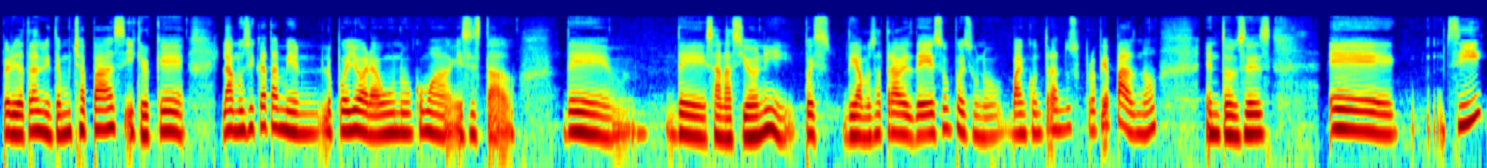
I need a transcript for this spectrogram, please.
pero ella transmite mucha paz y creo que la música también lo puede llevar a uno como a ese estado de, de sanación y pues digamos a través de eso pues uno va encontrando su propia paz, ¿no? Entonces, eh, sí,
